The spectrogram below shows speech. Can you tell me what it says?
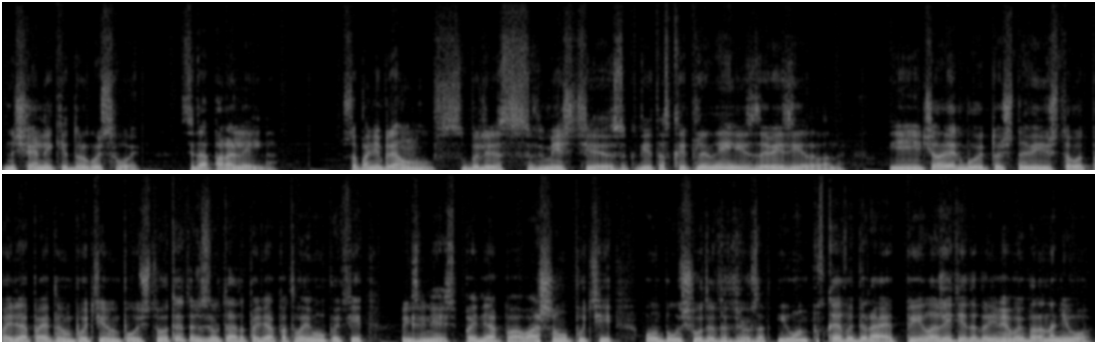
начальники, другой свой. Всегда параллельно. Чтобы они прям были вместе где-то скреплены и завизированы. И человек будет точно видеть, что вот пойдя по этому пути, он получит вот этот результат, а пойдя по твоему пути, извиняюсь, пойдя по вашему пути, он получит вот этот результат. И он пускай выбирает. Переложите это время выбора на него.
